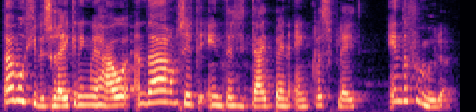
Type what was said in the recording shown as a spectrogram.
Daar moet je dus rekening mee houden en daarom zit de intensiteit bij een enkele spleet in de formule.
